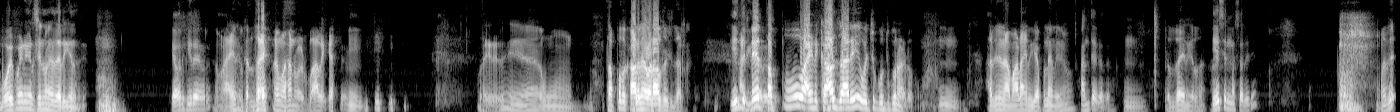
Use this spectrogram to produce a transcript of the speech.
బోయపాటి గారి సినిమా జరిగింది. ఎవరు? హీరో ఎవరు? ఆయన పెద్ద ఆయన మహానుభావుడు బాలయ్య తప్పదు కాళ్ళ మీద పడాల్సి వచ్చిందారు ఏం అంటే తప్పు ఆయన కాలు జారి వచ్చి గుద్దుకున్నాడు. అది నేను ఆ మాట ఆయనకి చెప్పలేను. అంతే కదా. పెద్ద ఆయన కదా. ఏ సినిమా సార్ ఇది? అదే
